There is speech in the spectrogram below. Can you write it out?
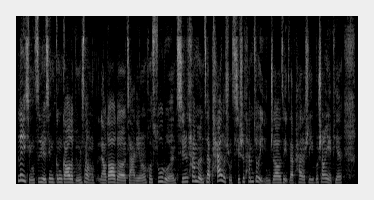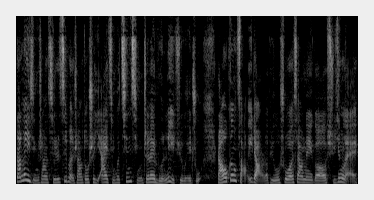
类型自觉性更高的，比如像我们聊到的贾玲和苏伦，其实他们在拍的时候，其实他们就已经知道自己在拍的是一部商业片。那类型上其实基本上都是以爱情和亲情这类伦理剧为主。然后更早一点的，比如说像那个徐静蕾。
